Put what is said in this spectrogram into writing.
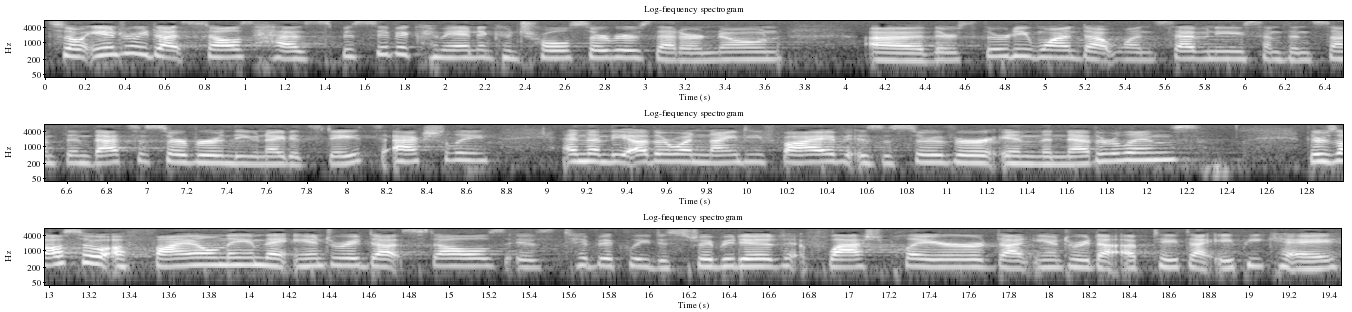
so Android.stealth has specific command and control servers that are known. Uh, there's 31.170 something something. That's a server in the United States, actually. And then the other one, 95, is a server in the Netherlands. There's also a file name that Android.stealth is typically distributed, flashplayer.android.update.apk.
